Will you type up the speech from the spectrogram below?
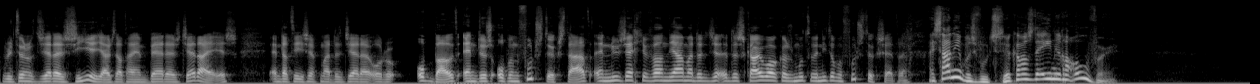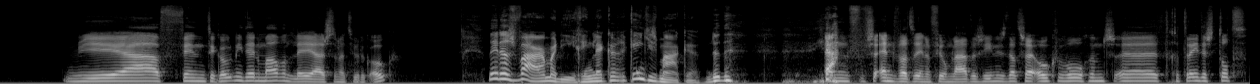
Return of the Jedi zie je juist dat hij een badass Jedi is. En dat hij zeg maar de Jedi Order opbouwt en dus op een voetstuk staat. En nu zeg je van ja, maar de, de Skywalkers moeten we niet op een voetstuk zetten. Hij staat niet op zijn voetstuk, hij was de enige over. Ja, vind ik ook niet helemaal, want Leia is er natuurlijk ook. Nee, dat is waar, maar die ging lekker kindjes maken. De- de- Ja. En, en wat we in een film laten zien is dat zij ook vervolgens eh, getraind is tot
